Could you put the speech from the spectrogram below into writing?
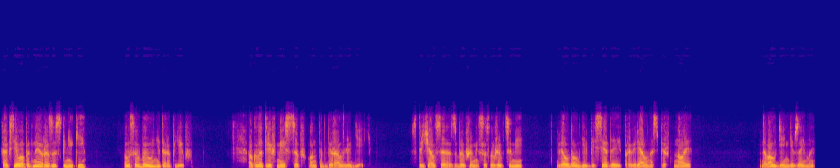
Как все опытные разыскники, Усов был нетороплив. Около трех месяцев он подбирал людей встречался с бывшими сослуживцами, вел долгие беседы, проверял на спиртное, давал деньги взаймы.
